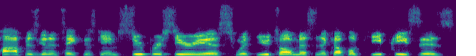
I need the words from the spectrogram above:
Pop is going to take this game super serious with Utah missing a couple key pieces,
